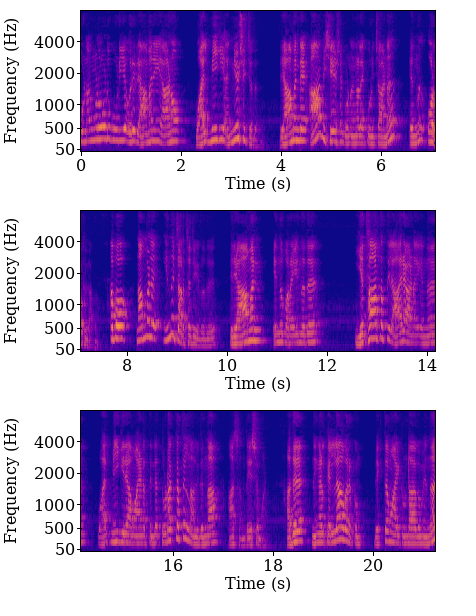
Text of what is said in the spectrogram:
ഗുണങ്ങളോടുകൂടിയ ഒരു രാമനെയാണോ വാൽമീകി അന്വേഷിച്ചത്? രാമന്റെ ആ വിശേഷ ഗുണങ്ങളെക്കുറിച്ചാണ് എന്ന് ഓർക്കുക. അപ്പോ നമ്മൾ ഇന്ന് ചർച്ച ചെയ്തത് രാമൻ എന്ന് പറയുന്നത് യഥാർത്ഥത്തിൽ ആരാണ് എന്ന് വാൽമീകി രാമായണത്തിന്റെ തുടക്കത്തിൽ നൽകുന്ന ആ സന്ദേശമാണ്. അത് നിങ്ങൾക്ക് എല്ലാവർക്കും വ്യക്തമായിട്ടുണ്ടാകുമെന്ന്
